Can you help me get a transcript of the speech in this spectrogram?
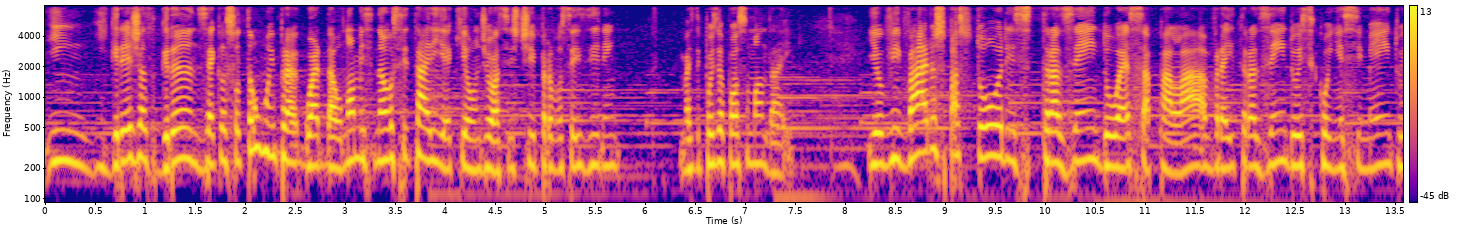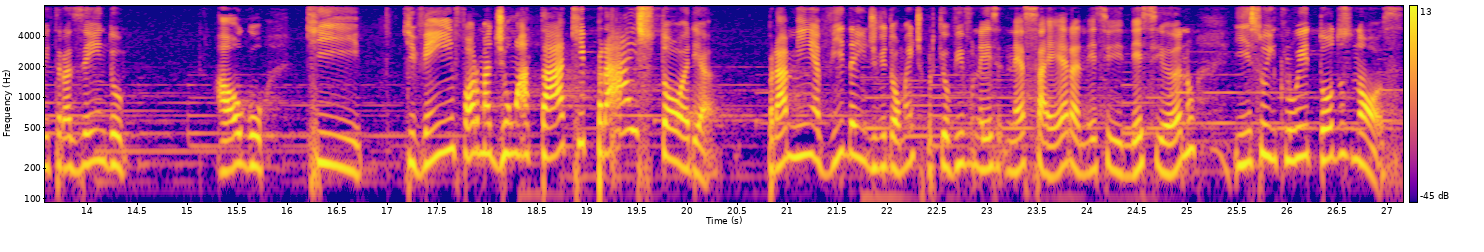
em igrejas grandes, é que eu sou tão ruim para guardar o nome, senão eu citaria aqui onde eu assisti para vocês irem, mas depois eu posso mandar aí. E eu vi vários pastores trazendo essa palavra e trazendo esse conhecimento e trazendo algo que, que vem em forma de um ataque para a história, para a minha vida individualmente, porque eu vivo nesse, nessa era, nesse, nesse ano, e isso inclui todos nós.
